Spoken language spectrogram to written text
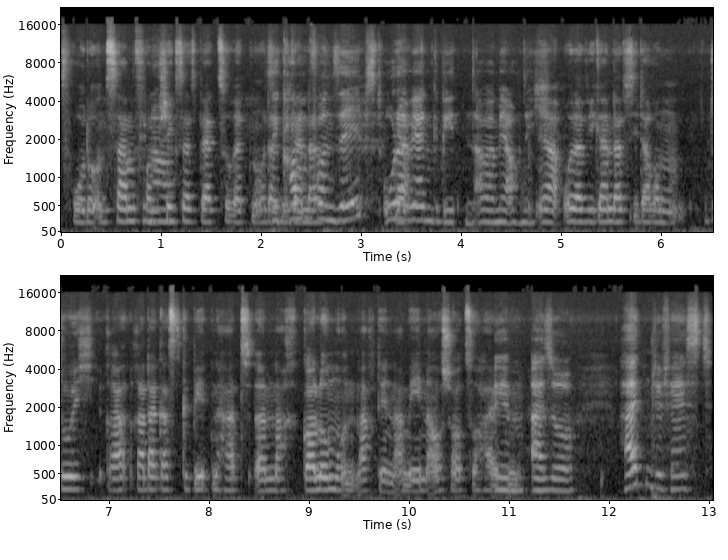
Frodo und Sam vom Genau. Schicksalsberg zu retten. Oder Sie kommen Gandalf, von selbst oder Ja. werden gebeten, aber mehr auch nicht. ja, oder wie Gandalf sie darum durch Ra Radagast gebeten hat, ähm, nach Gollum und nach den Armeen Ausschau zu halten. Eben, also halten wir fest,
